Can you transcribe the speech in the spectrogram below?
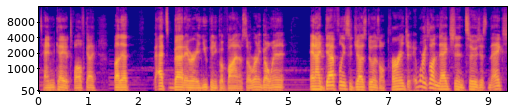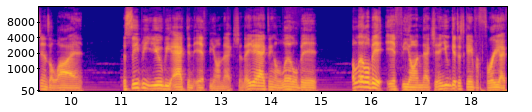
10k or 12k, but that that's better, and you can combine them. So we're gonna go in it. And I definitely suggest doing this on current. It works on next gen too, just next gen's a lot. The CPU be acting iffy on next gen. They be acting a little bit a little bit iffy on next gen. And you can get this game for free, I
